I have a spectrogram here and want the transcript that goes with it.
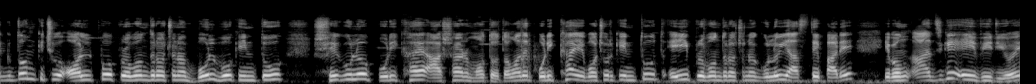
একদম কিছু অল্প প্রবন্ধ রচনা বলব, কিন্তু সেগুলো পরীক্ষায় আসার মতো। তোমাদের পরীক্ষায় এবছর কিন্তু এই প্রবন্ধ রচনাগুলোই আসতে পারে এবং আজকে এই ভিডিওয়ে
